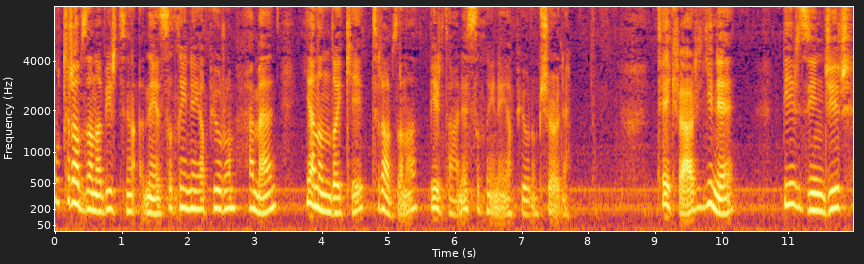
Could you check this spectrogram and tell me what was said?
Bu trabzana bir tane sık iğne yapıyorum. Hemen yanındaki trabzana bir tane sık iğne yapıyorum şöyle. Tekrar yine bir zincir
